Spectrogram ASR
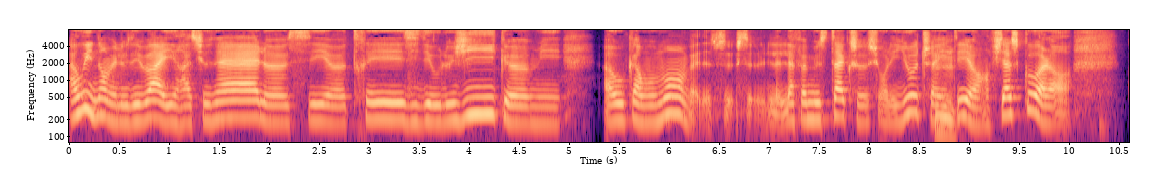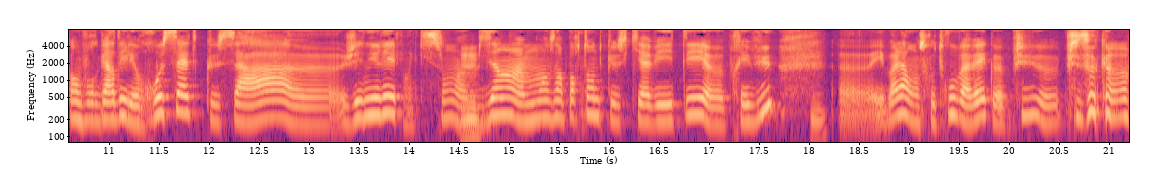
Ah oui, non, mais le débat est irrationnel, euh, c'est euh, très idéologique, euh, mais à aucun moment, bah, la fameuse taxe sur les yachts a hmm. été un fiasco. Alors, quand vous regardez les recettes que ça a euh, générées, qui sont euh, hmm. bien moins importantes que ce qui avait été euh, prévu, hmm. et voilà, on se retrouve avec plus, plus aucun,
